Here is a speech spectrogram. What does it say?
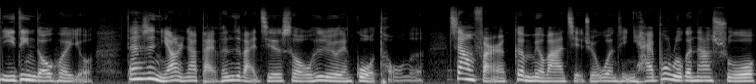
一定都会有，但是你要人家百分之百接受，我是觉得有点过头了，这样反而更没有办法解决问题。你还不如跟他说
